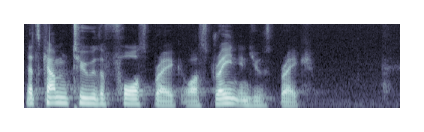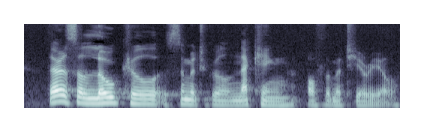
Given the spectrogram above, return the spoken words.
Let's come to the force break or strain-induced break. There is a local symmetrical necking of the material.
